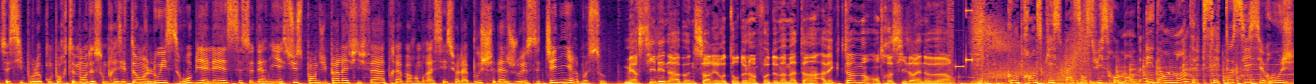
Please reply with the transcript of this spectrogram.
Ceci pour le comportement de son président Luis Rubiales. Ce dernier est suspendu par la FIFA après avoir embrassé sur la bouche la joueuse Jenny Hermoso. Merci Léna, bonne soirée, retour de l'info demain matin avec Tom entre 6h et 9h. Comprendre ce qui se passe en Suisse romande et dans le monde, c'est aussi sur rouge.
